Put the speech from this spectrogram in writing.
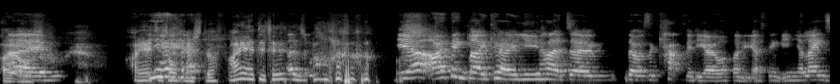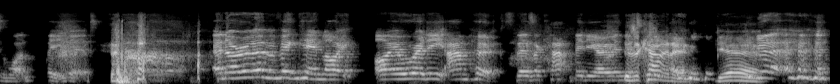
I, Um, I edit all your stuff. I edit it as well. yeah, I think like uh, you had um, there was a cat video. I think I think in your laser one that you did, and I remember thinking like I already am hooked. There's a cat video in There's a cat in it. Yeah. yeah.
